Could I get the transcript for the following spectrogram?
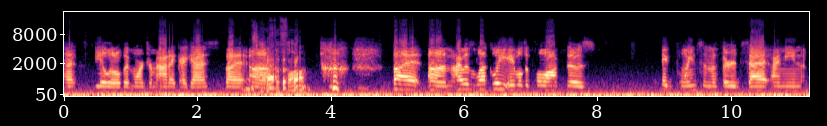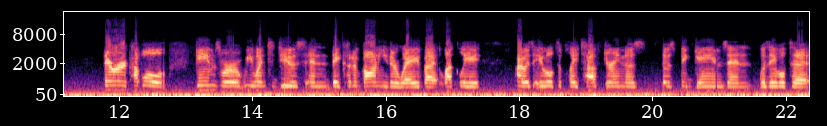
set to be a little bit more dramatic, I guess. But um, the fun. but um, I was luckily able to pull off those big points in the third set. I mean, there were a couple games where we went to deuce and they could have gone either way, but luckily I was able to play tough during those those big games and was able to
